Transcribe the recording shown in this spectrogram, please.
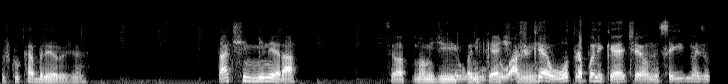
Eu fico cabreiro já. Tati Minerato. Sei lá, nome de Eu, paniquete eu acho também. que é outra paniquete. Eu não sei, mas eu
